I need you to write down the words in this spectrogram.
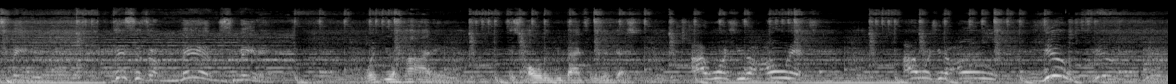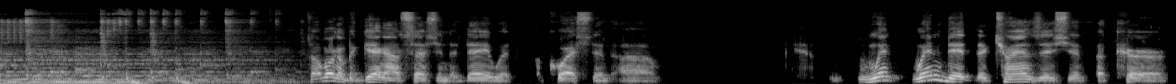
Men's meeting. This is a men's meeting. What you're hiding is holding you back from your destiny. I want you to own it. I want you to own you. So I'm going to begin our session today with a question. Um, when when did the transition occur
